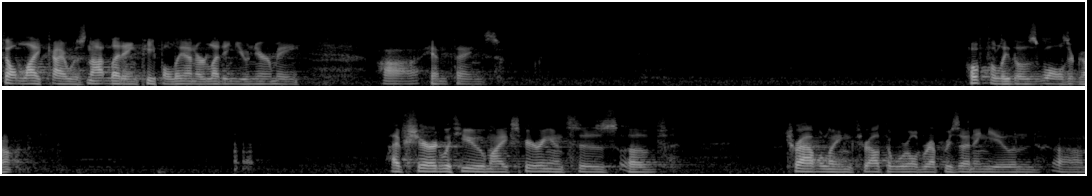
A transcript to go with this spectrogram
felt like I was not letting people in or letting you near me uh, and things. hopefully those walls are gone. I've shared with you my experiences of traveling throughout the world representing you and um,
